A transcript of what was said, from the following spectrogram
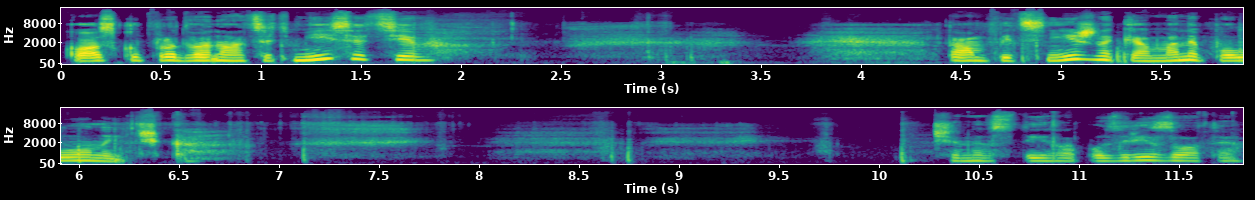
казку про 12 місяців. Там підсніжники, а в мене полуничка. Ще не встигла позрізати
